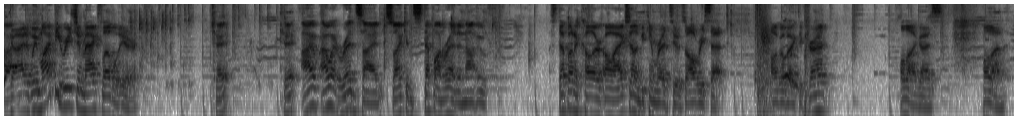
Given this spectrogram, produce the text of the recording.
Uh, guys, we might be reaching max level here. Okay. Okay. I, I went red side, so I can step on red and not oof. Step on a color. Oh, I accidentally became red too, so I'll reset. I'll go back to current. Hold on, guys. Hold on.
